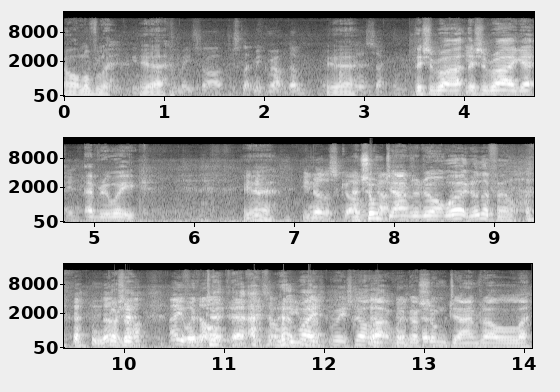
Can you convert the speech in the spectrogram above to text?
Oh, lovely. Yeah. me, so just let me grab them. Yeah. In a second. This is what I, this is what I get Yeah. every week. You Yeah. Know, you know the score. And sometimes they don't work, do they, Phil? no, no. Hey, we're not all. It's well, it's, it's not that because sometimes I'll uh,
